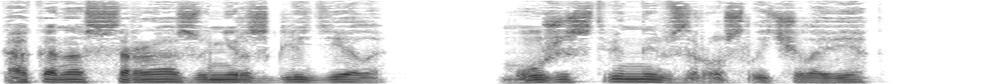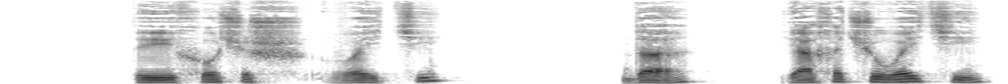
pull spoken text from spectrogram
как она сразу не разглядела. Мужественный взрослый человек. Ты хочешь войти? Да, я хочу войти.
